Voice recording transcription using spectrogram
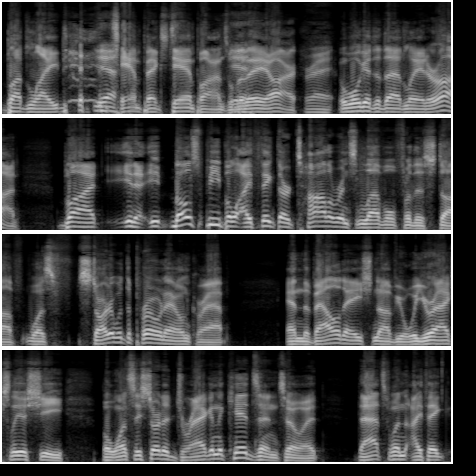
Bud Light Yeah. Tampax tampons with Yeah. an AR. Right. And we'll get to that later on. But you know, it, most people, I think their tolerance level for this stuff was started with the pronoun crap and the validation of you. Well, you're actually a she. But once they started dragging the kids into it, that's when I think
